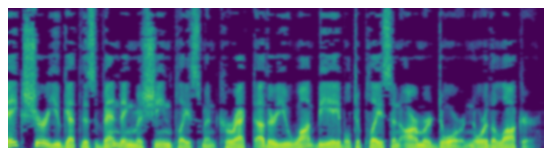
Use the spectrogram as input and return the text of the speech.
Make sure you get this vending machine placement correct other you won't be able to place an armored door nor the locker.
